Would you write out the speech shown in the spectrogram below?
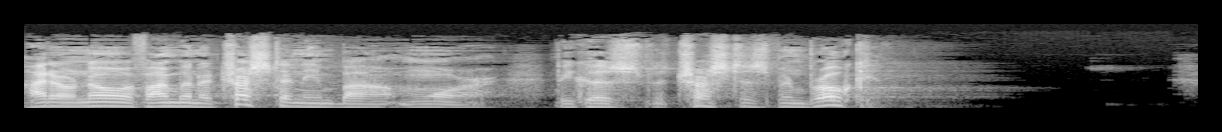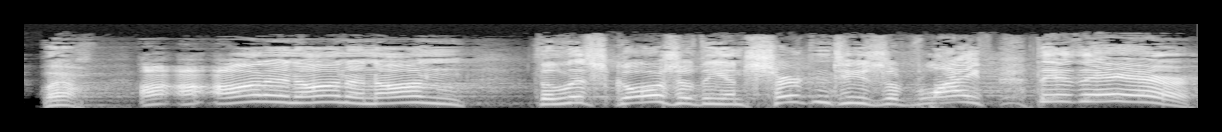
I don't know if I'm going to trust anymore because the trust has been broken. Well, on and on and on the list goes of the uncertainties of life. They're there.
